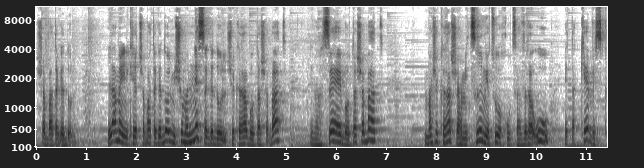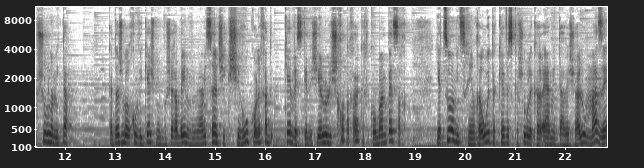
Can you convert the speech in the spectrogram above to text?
שבת הגדול. למה היא נקראת שבת הגדול? משום הנס הגדול שקרה באותה שבת. למעשה, באותה שבת, מה שקרה שהמצרים יצאו החוצה וראו את הכבש קשור למיטה. הקדוש ברוך הוא ביקש ממשה רבינו ומעם ישראל שיקשרו כל אחד כבש כדי שיהיה לו לשחוט אחר כך לקורבן פסח. יצאו המצרים, ראו את הכבש קשור לקרעי המיטה ושאלו מה זה?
